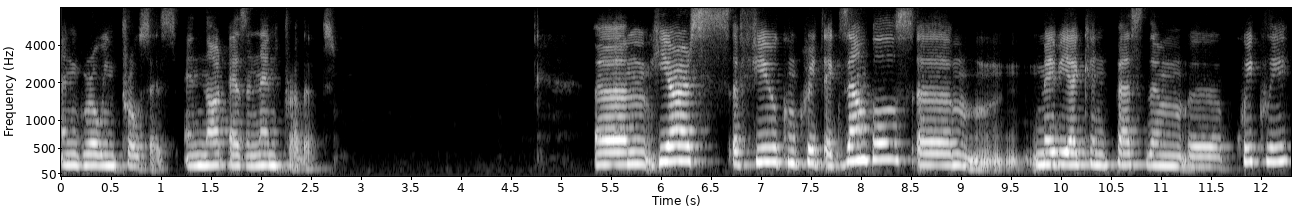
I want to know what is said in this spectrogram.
and growing process and not as an end product. Um, here are a few concrete examples. Um, maybe I can pass them uh, quickly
